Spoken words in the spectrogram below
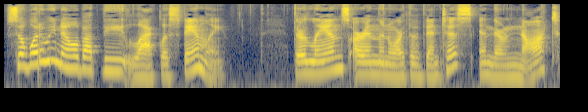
So, what do we know about the Lackless family? Their lands are in the north of Vintas, and they're not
